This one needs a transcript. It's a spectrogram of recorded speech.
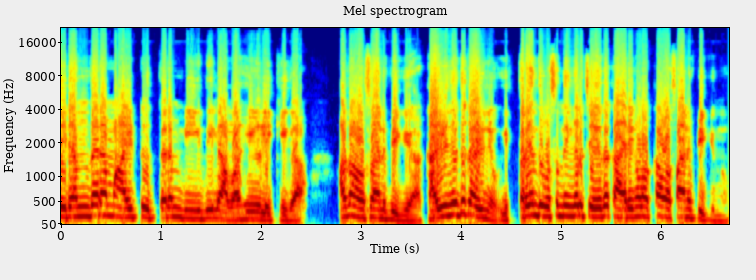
നിരന്തരമായിട്ട് ഇത്തരം രീതിയിൽ അവഹേളിക്കുക. അത് അവസാനിപ്പിക്കുക. കഴിഞ്ഞത് കഴിഞ്ഞു. ഇത്രയും ദിവസം നിങ്ങൾ ചെയ്ത കാര്യങ്ങളൊക്കെ അവസാനിപ്പിക്കുന്നു.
